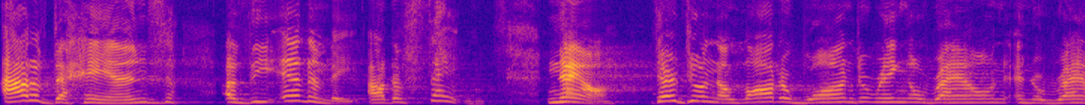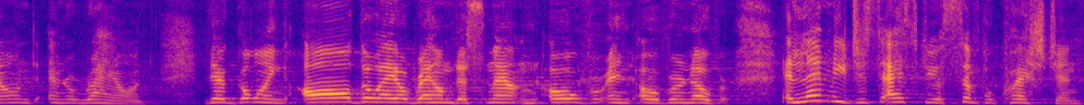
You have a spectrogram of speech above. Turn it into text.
out of the hands of the enemy, out of Satan. Now, they're doing a lot of wandering around and around and around. They're going all the way around this mountain over and over and over. And let me just ask you a simple question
